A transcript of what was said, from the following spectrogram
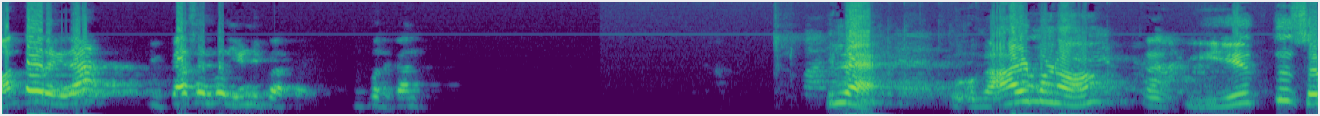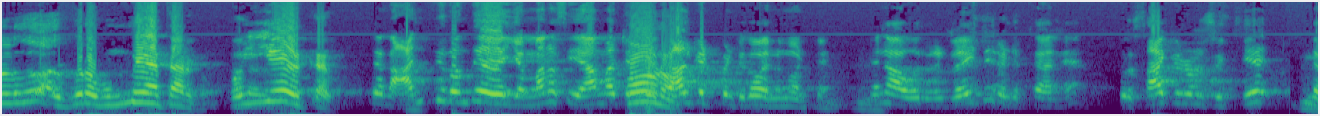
வந்தவருக்கு தான் நீ பேசும்போது எண்ணி பார்த்தேன் முப்பது காந்தி இல்ல உங்க ஆழ்மனம் எது சொல்லுதோ அது பூரா உண்மையா தான் இருக்கும். பொய்யே இருக்காது. அஞ்சு வந்து என் மனசு ஏமாத்தி. கால்குலேட் பண்ணிட்டுதோ என்னமோன்ட்டு ஏன்னா ஒரு ரெண்டு ரைட்டு ரெண்டு ஃபேனு ஒரு சாக்கெட்டோட சுவிட்ச் இந்த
